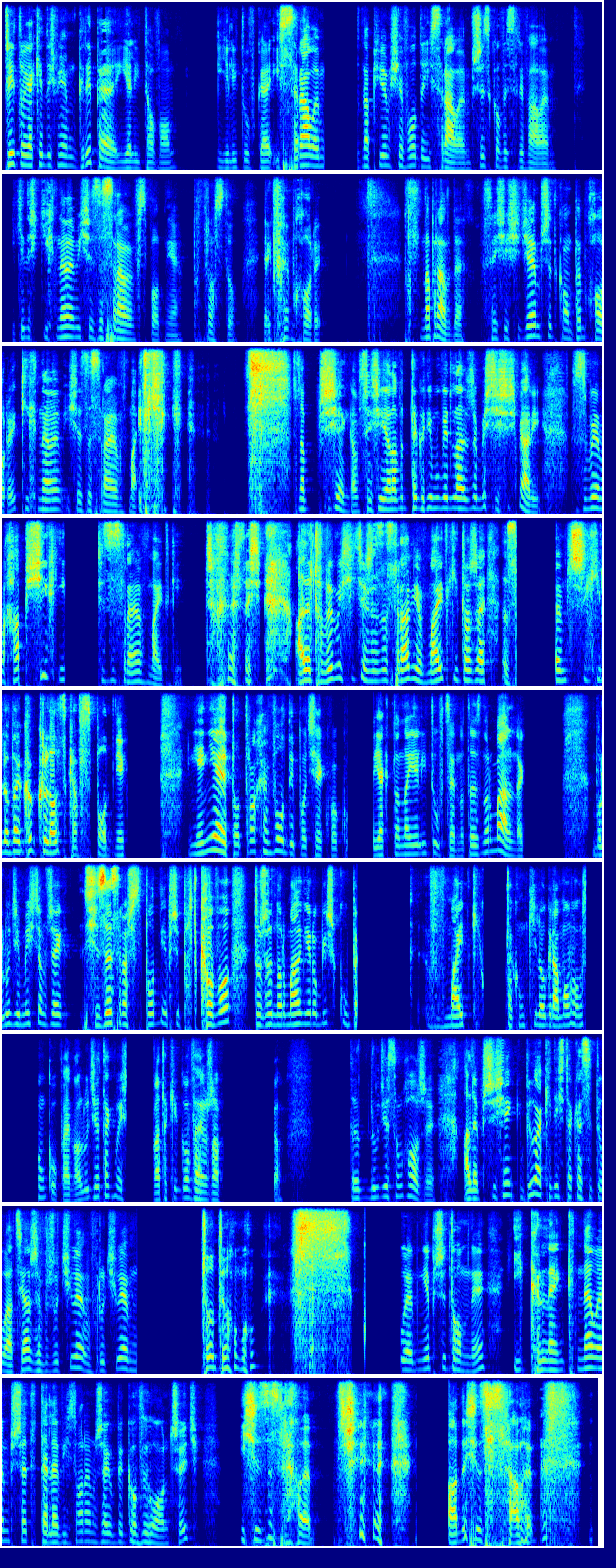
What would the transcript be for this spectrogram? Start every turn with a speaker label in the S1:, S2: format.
S1: Ty, to ja kiedyś miałem grypę jelitową, jelitówkę i srałem, napiłem się wody i srałem, wszystko wysrywałem. I kiedyś kichnąłem i się zesrałem w spodnie, po prostu, jak byłem chory. Naprawdę. W sensie siedziałem przed kąpem chory, kichnąłem i się zesrałem w majtki. No, przysięgam, w sensie ja nawet tego nie mówię, dla, żebyście się śmiali. Zrobiłem hapsik i się zesrałem w majtki. Ale to wy myślicie, że zesranie w majtki to, że 3-kilowego klocka w spodnie. Nie, nie, to trochę wody pociekło, ku- jak to na jelitówce, no to jest normalne. Bo ludzie myślą, że jak się zesrasz w spodnie przypadkowo, to że normalnie robisz kupę w majtki taką kilogramową kupę. No ludzie tak myślą, ma takiego węża. To ludzie są chorzy. Ale przysięg... była kiedyś taka sytuacja, że wrzuciłem, wróciłem do domu, byłem nieprzytomny i klęknęłem przed telewizorem, żeby go wyłączyć i się zesrałem. Pady się zesrałem.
